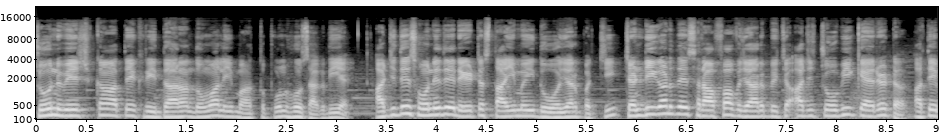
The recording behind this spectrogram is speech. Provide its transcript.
ਜੋ ਨਿਵੇਸ਼ਕਾਂ ਅਤੇ ਖਰੀਦਦਾਰਾਂ ਦੋਵਾਂ ਲਈ ਮਹੱਤਵਪੂਰਨ ਹੋ ਸਕਦੀ ਹੈ। ਅੱਜ ਦੇ ਸੋਨੇ ਦੇ ਰੇਟ 27 ਮਈ 2025 ਚੰਡੀਗੜ੍ਹ ਦੇ ਸਰਾਫਾ ਬਾਜ਼ਾਰ ਵਿੱਚ ਅੱਜ 24 ਕੈਰਟ ਅਤੇ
